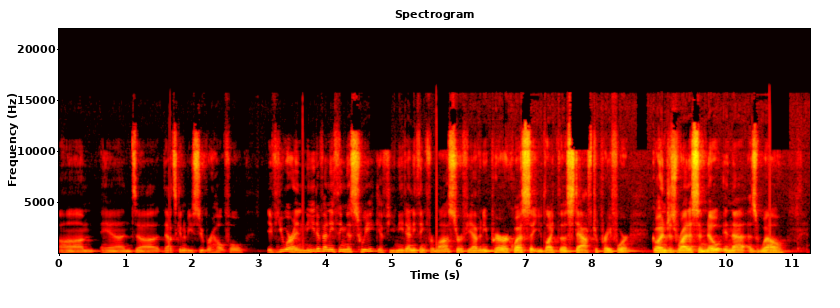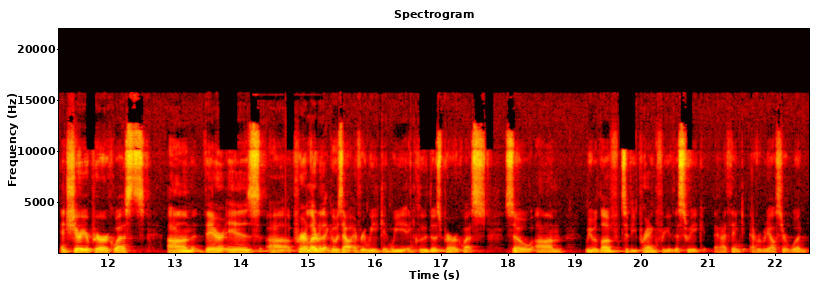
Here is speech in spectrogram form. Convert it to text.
Um, and uh, that's going to be super helpful. If you are in need of anything this week, if you need anything from us, or if you have any prayer requests that you'd like the staff to pray for, go ahead and just write us a note in that as well and share your prayer requests. Um, there is uh, a prayer letter that goes out every week, and we include those prayer requests. So um, we would love to be praying for you this week, and I think everybody else here would.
